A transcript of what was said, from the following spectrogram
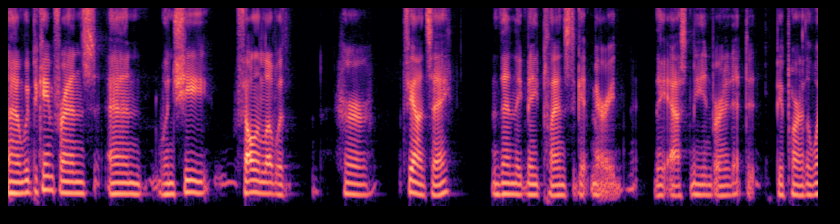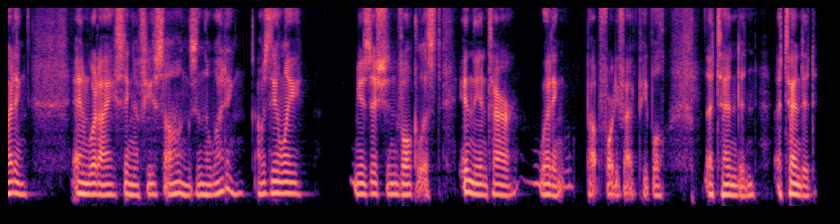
Uh, we became friends, and when she fell in love with her fiance, and then they made plans to get married. They asked me and Bernadette to be a part of the wedding, and would I sing a few songs in the wedding? I was the only musician vocalist in the entire wedding. About forty five people attended. Attended.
